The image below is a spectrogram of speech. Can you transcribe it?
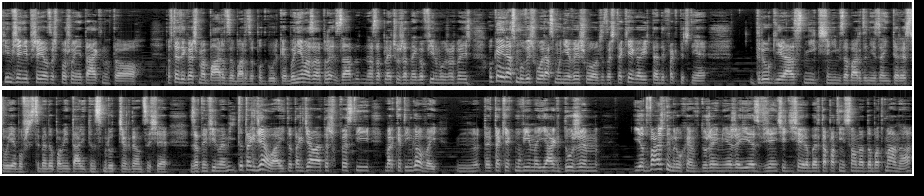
film się nie przyjął, coś poszło nie tak, no to to wtedy gość ma bardzo, bardzo pod górkę, bo nie ma zaple za, na zapleczu żadnego filmu, można powiedzieć, okej, okay, raz mu wyszło, raz mu nie wyszło, czy coś takiego i wtedy faktycznie drugi raz nikt się nim za bardzo nie zainteresuje, bo wszyscy będą pamiętali ten smród ciągnący się za tym filmem i to tak działa i to tak działa też w kwestii marketingowej. Tak, tak jak mówimy, jak dużym i odważnym ruchem w dużej mierze jest wzięcie dzisiaj Roberta Pattinsona do Batmana,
